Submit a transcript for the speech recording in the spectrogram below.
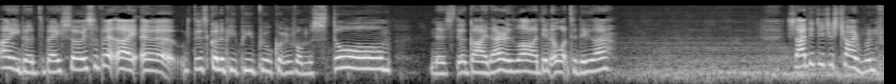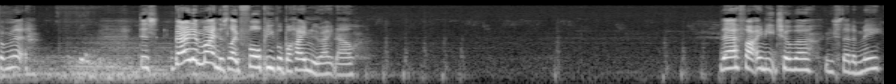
And he builds a base. So it's a bit like uh, there's gonna be people coming from the storm. There's the guy there as well. I didn't know what to do there. so Decided to just try and run from it. There's bearing in mind there's like four people behind me right now. They're fighting each other instead of me.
